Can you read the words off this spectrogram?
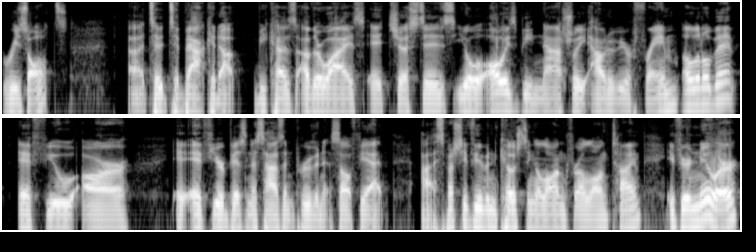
results. Uh, to to back it up because otherwise it just is you'll always be naturally out of your frame a little bit if you are if your business hasn't proven itself yet uh, especially if you've been coasting along for a long time if you're newer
